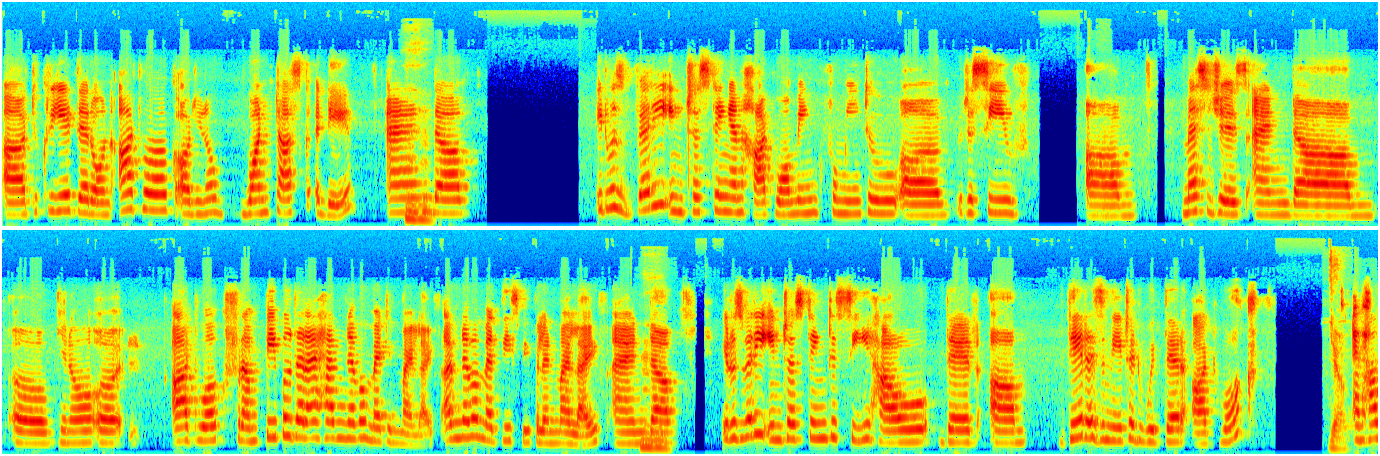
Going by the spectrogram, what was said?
uh, to create their own artwork or you know one task a day, and Mhm. uh, it was very interesting and heartwarming for me to uh, receive um, messages and um, uh, you know uh, artwork from people that I have never met in my life. I've never met these people in my life, and Mhm. uh, it was very interesting to see how their um, they resonated with their artwork Yeah. and how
